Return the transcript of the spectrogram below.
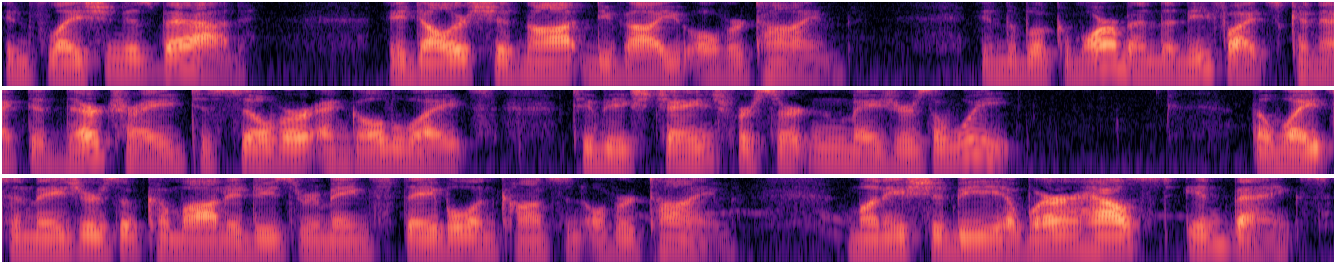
Inflation is bad. A dollar should not devalue over time. In the Book of Mormon, the Nephites connected their trade to silver and gold weights to be exchanged for certain measures of wheat. The weights and measures of commodities remain stable and constant over time. Money should be warehoused in banks.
